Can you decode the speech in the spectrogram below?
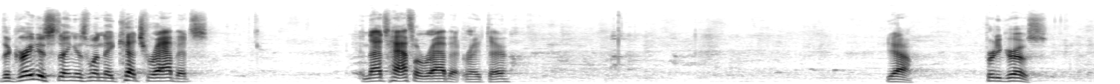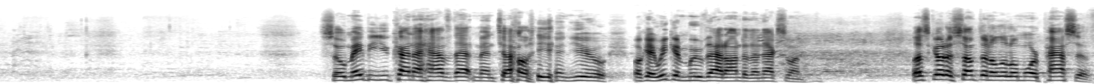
The greatest thing is when they catch rabbits, and that's half a rabbit right there. Yeah, pretty gross. So maybe you kind of have that mentality in you. Okay, we can move that on to the next one. Let's go to something a little more passive,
